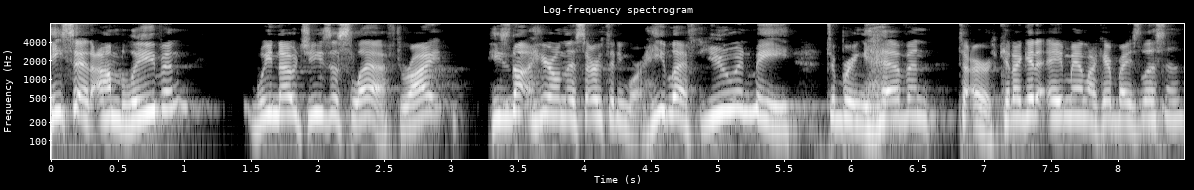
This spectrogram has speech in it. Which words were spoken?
He said, I'm leaving. We know Jesus left, right? He's not here on this earth anymore. He left you and me to bring heaven to earth. Can I get an amen like everybody's listening?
